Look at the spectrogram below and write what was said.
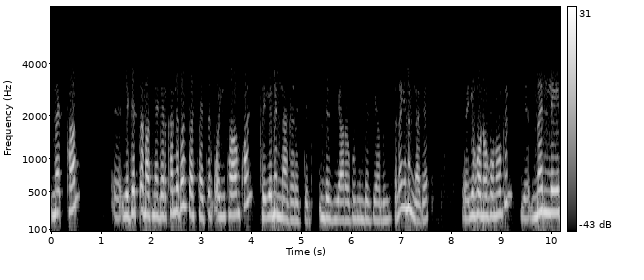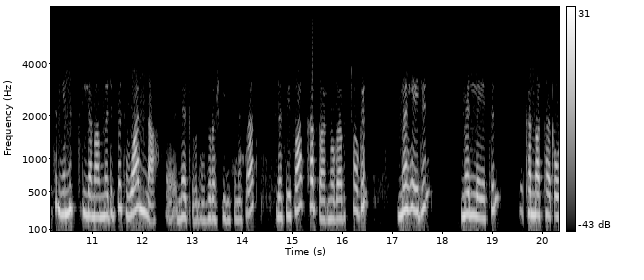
መጥታም የገጠማት ነገር ካለ በዛች አጭር ቆይታዋ እንኳን የመናገር እድል እንደዚህ ያደረጉኝ እንደዚህ ያሉኝ ብላ የመናገር የሆነ ሆኖ ግን መለየትን የምትለማመድበት ዋና ነጥብ ነው ዙረሽ ግቢ ስነ ስርዓት። ለሴቷ ከባድ ነው ጋብቻው፣ ግን መሄድን፣ መለየትን፣ ከማታውቀው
